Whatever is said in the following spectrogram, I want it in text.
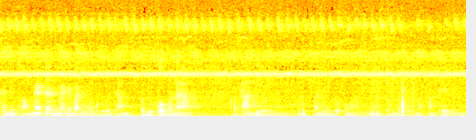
ท่านนิ้ทองแม่ท่านแม่จะมาอยู่กับครูประจำคนอยู่โคกมะนาวก็สามกิโลนั่นวันนี้หลวงพ่อมาลงมาถึงมาฟังเทศน์อย่างนี้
